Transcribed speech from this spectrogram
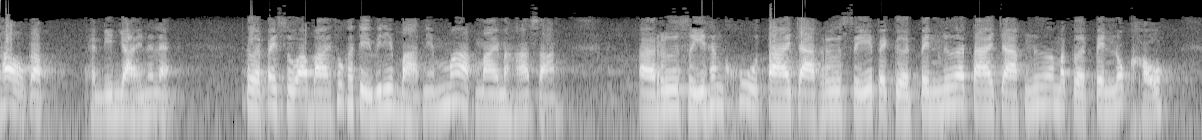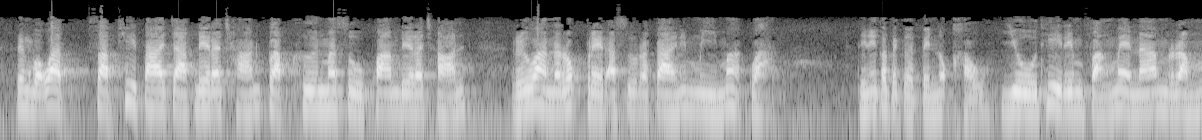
เท่าๆกับแผ่นดินใหญ่นั่นแหละ เกิดไปสู่อบายทุคติวินิบาตเนี่ยมากมายมหาศาล ฤาษีทั้งคู่ตายจากฤาษีไปเกิดเป็นเนื้อตายจากเนื้อมาเกิดเป็นนกเขา เรื่องบอกว่าสัตว์ที่ตายจากเดรัจฉานกลับคืนมาสู่ความเดรัจฉาน หรือว่านรกเปรตอสุรกายนี่มีมากกว่า ทีนี้ก็ไปเกิดเป็นนกเขา อยู่ที่ริมฝั่งแม่น้ำรัมม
